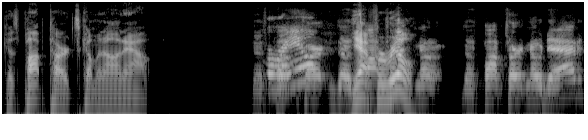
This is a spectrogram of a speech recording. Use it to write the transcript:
because Pop Tart's coming on out." Does For real? Pop-Tart- does Yeah, for Pop-Tart real. know- does Pop Tart know Dad?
